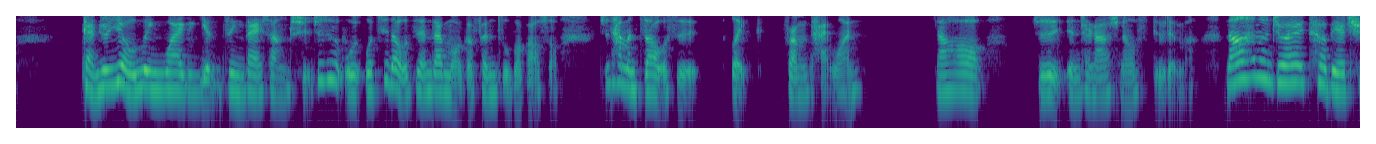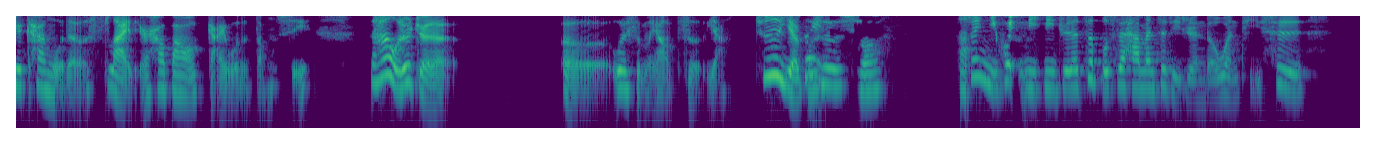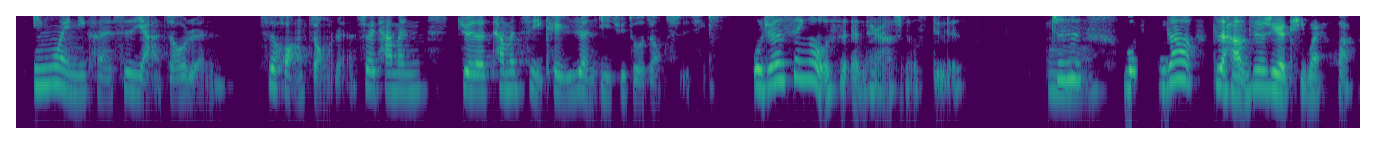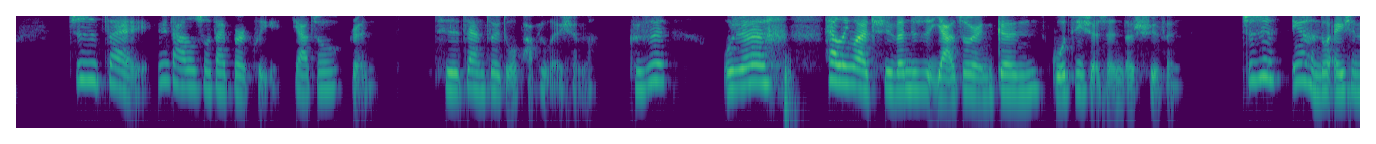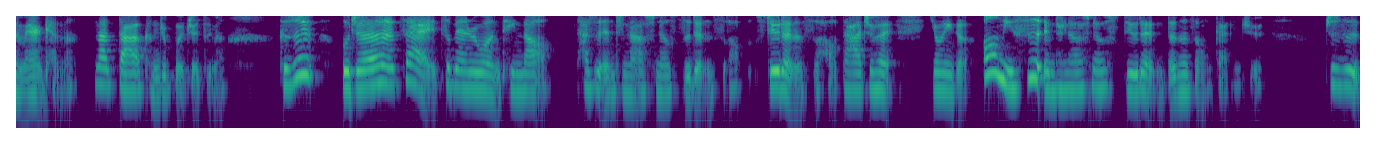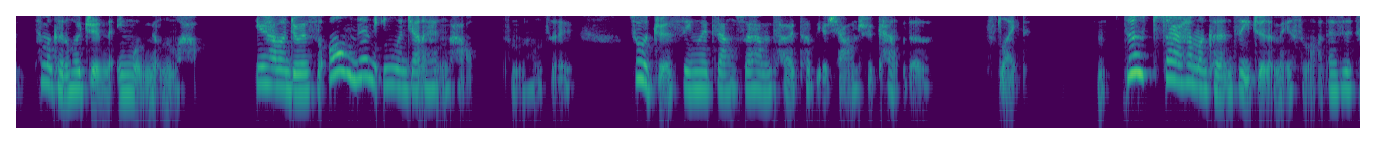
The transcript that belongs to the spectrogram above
感觉又有另外一个眼镜戴上去。就是我我记得我之前在某个分组报告的时候，就是他们知道我是 like from 台湾，然后。就是 international student 嘛，然后他们就会特别去看我的 slide，然后帮我改我的东西，然后我就觉得，呃，为什么要这样？就是也不是说，所以你会，你你觉得这不是他们自己人的问题，是因为你可能是亚洲人，是黄种人，所以他们觉得他们自己可以任意去做这种事情。我觉得是因为我是 international student。就是我，你知道，这好，这就是一个题外话。就是在，因为大家都说在 Berkeley，亚洲人其实占最多 population 嘛。可是我觉得 还有另外区分，就是亚洲人跟国际学生的区分。就是因为很多 Asian American 嘛，那大家可能就不会觉得怎么样。可是我觉得在这边，如果你听到他是 international student 的时候，student 的时候，大家就会用一个哦，你是 international student 的那种感觉，就是他们可能会觉得你的英文没有那么好，因为他们就会说哦，那你英文讲的很好，什么什么之类。所以我觉得是因为这样，所以他们才会特别想要去看我的 slide。嗯，就是虽然他们可能自己觉得没什么，但是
